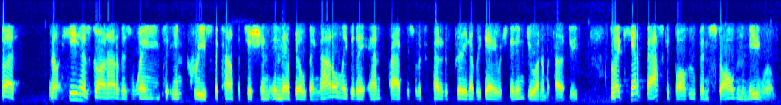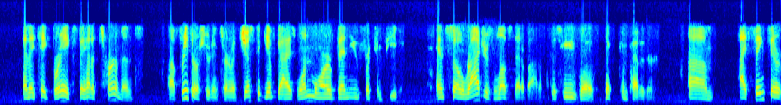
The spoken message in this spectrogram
But you know, he has gone out of his way to increase the competition in their building. Not only do they end practice with a competitive period every day, which they didn't do under McCarthy, but like he had a basketball hoop installed in the meeting room, and they take breaks. They had a tournament, a free throw shooting tournament, just to give guys one more venue for competing. And so Rodgers loves that about him because he's a thick competitor. Um, I think their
